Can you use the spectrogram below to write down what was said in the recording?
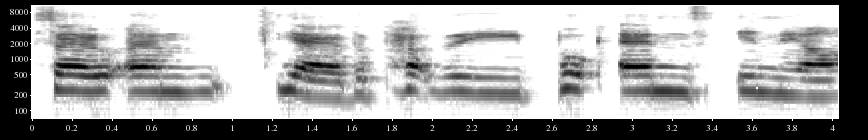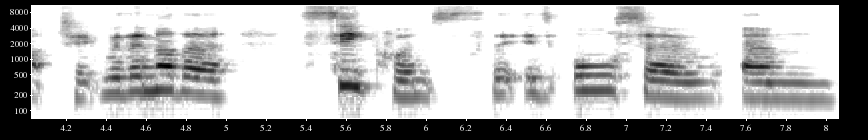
So um, yeah, the the book ends in the Arctic with another sequence that is also um,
